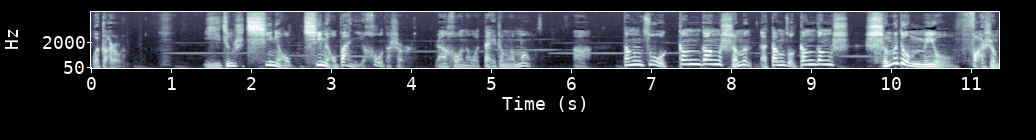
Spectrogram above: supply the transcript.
我抓着了，已经是七秒七秒半以后的事儿了。然后呢，我戴正了帽子啊，当做刚刚什么啊，当做刚刚什什么都没有发生。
